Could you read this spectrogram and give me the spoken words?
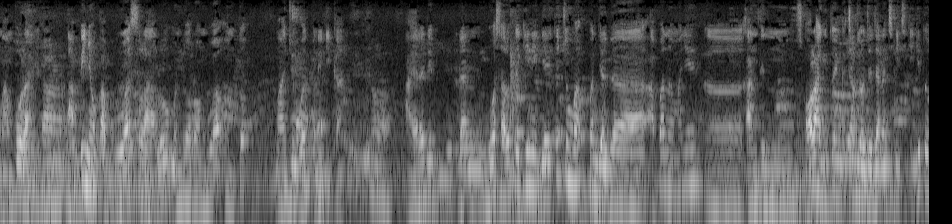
mampu lah gitu. Tapi nyokap gue selalu mendorong gue untuk maju buat pendidikan. Akhirnya di, dan gue salutnya gini dia itu cuma penjaga apa namanya eh, kantin sekolah gitu yang kecil jual jajanan ciki-ciki gitu.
